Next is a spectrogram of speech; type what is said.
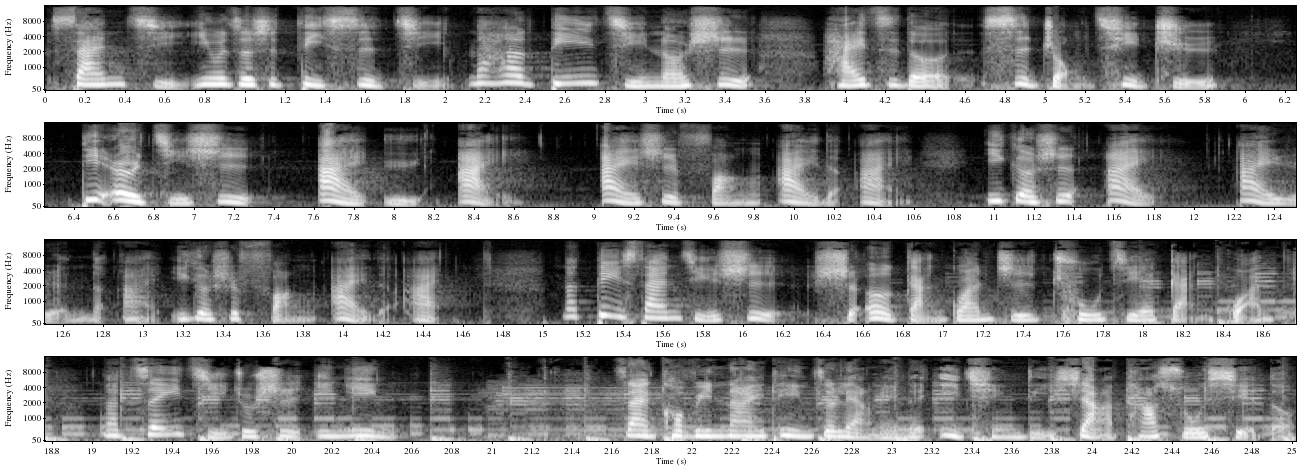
三集，因为这是第四集。那他的第一集呢是孩子的四种气质，第二集是。爱与爱，爱是妨碍的爱，一个是爱爱人的爱，一个是妨碍的爱。那第三集是十二感官之初阶感官。那这一集就是因应在 COVID nineteen 这两年的疫情底下，他所写的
